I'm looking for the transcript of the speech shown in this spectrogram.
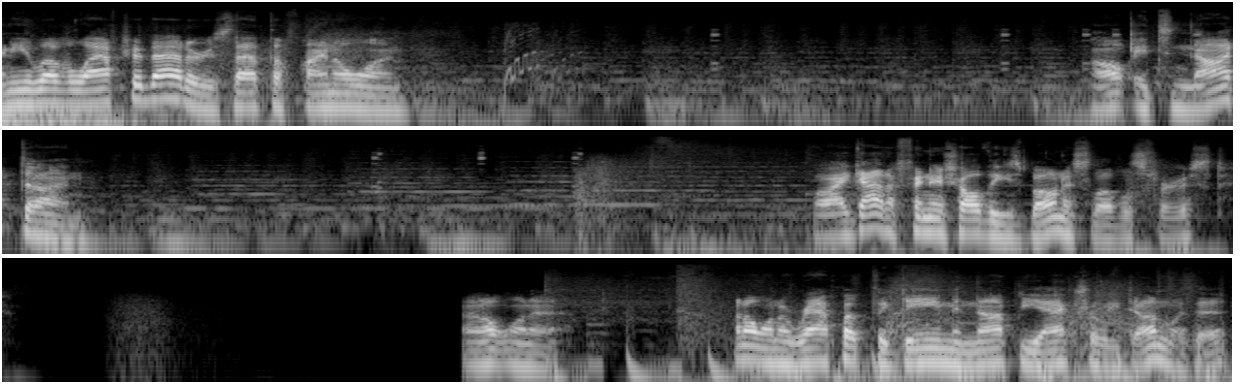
Any level after that, or is that the final one? Oh, it's not done. Well, I gotta finish all these bonus levels first. I don't want to... I don't want to wrap up the game and not be actually done with it.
